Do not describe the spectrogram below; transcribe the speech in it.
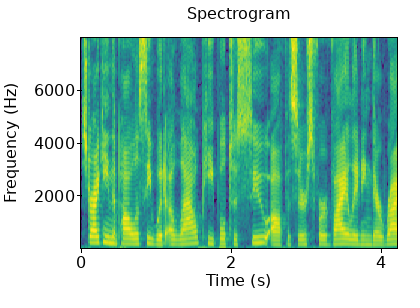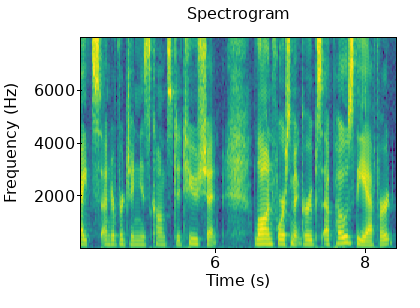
Striking the policy would allow people to sue officers for violating their rights under Virginia's Constitution. Law enforcement groups oppose the effort.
